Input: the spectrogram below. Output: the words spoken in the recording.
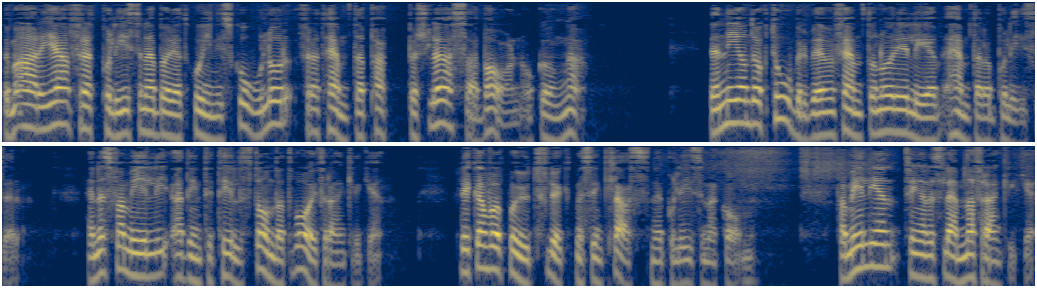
De är arga för att poliserna börjat gå in i skolor för att hämta papperslösa barn och unga. Den 9 oktober blev en 15-årig elev hämtad av poliser. Hennes familj hade inte tillstånd att vara i Frankrike. Flickan var på utflykt med sin klass när poliserna kom. Familjen tvingades lämna Frankrike.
